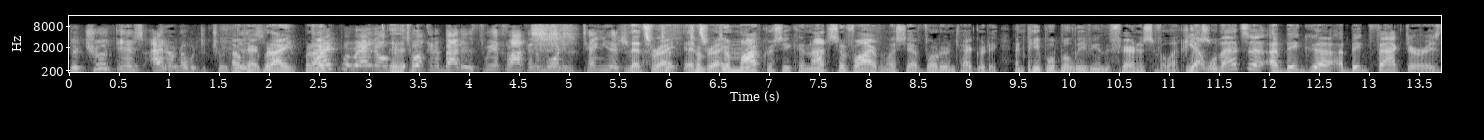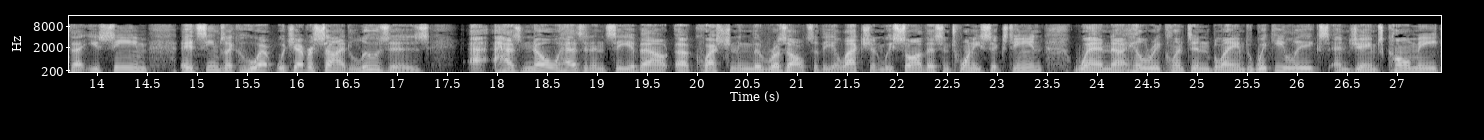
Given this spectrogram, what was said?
the truth is. I don't know what the truth Okay, is. Okay, but I- but I- Frank Morano been talking about it at 3 o'clock in the morning 10 years That's now. right. That's Dem- right. Democracy cannot survive unless you have voter integrity and people believing in the fairness of elections. Yeah, well, that's a, a big uh, a big factor is that you seem it seems like whoever whichever side loses. Uh, has no hesitancy about uh, questioning the results of the election. We saw this in 2016 when uh, Hillary Clinton blamed WikiLeaks and James Comey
